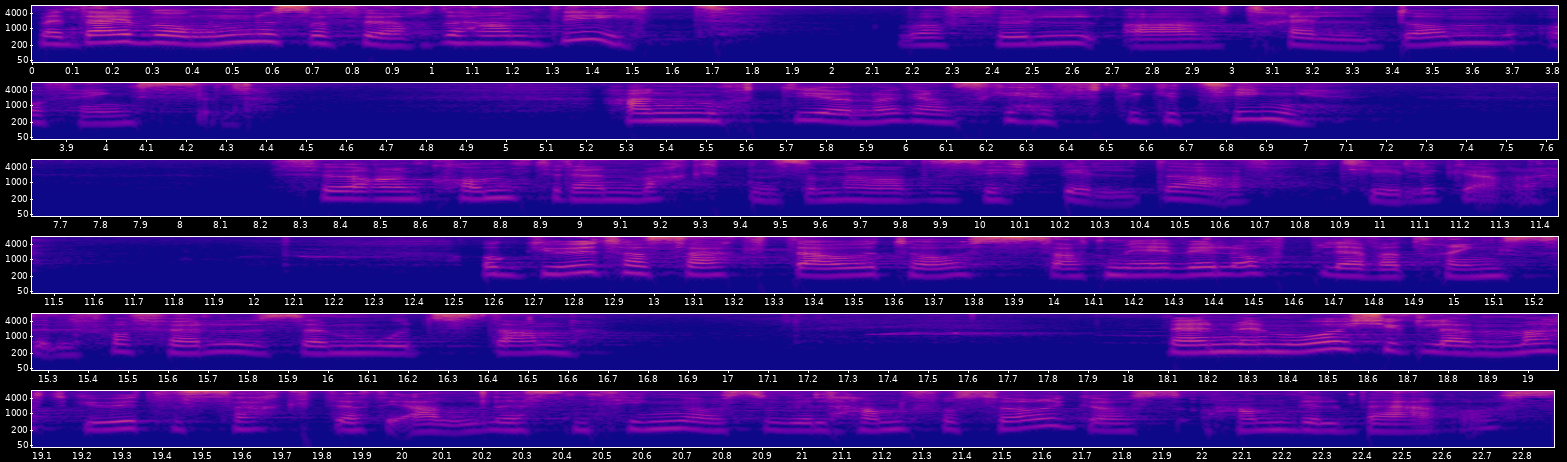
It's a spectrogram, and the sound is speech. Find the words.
Men de vognene som førte han dit, var full av trelldom og fengsel. Han måtte gjennom ganske heftige ting før han kom til den makten som han hadde sett bilde av tidligere. Og Gud har sagt også til oss at vi vil oppleve trengsel, forfølgelse, motstand. Men vi må ikke glemme at Gud har sagt at i alle disse tingene så vil han forsørge oss, og han vil bære oss.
